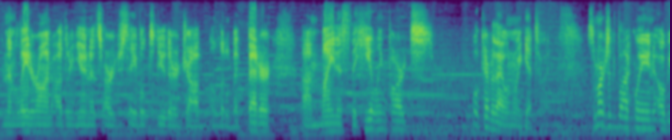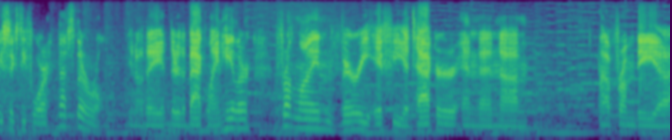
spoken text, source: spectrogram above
and then later on other units are just able to do their job a little bit better, uh, minus the healing part. We'll cover that when we get to it. So March of the Black Queen, OB64, that's their role. You know, they, they're the backline healer, frontline, very iffy attacker, and then um, uh, from the... Uh,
